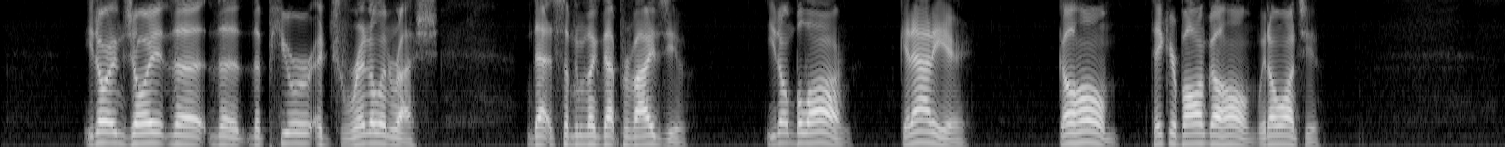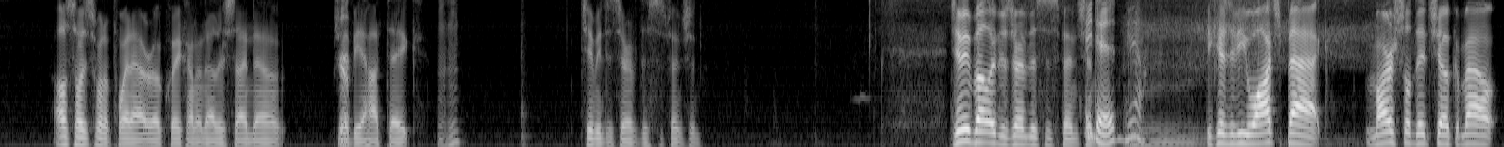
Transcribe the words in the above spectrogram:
You don't enjoy the the the pure adrenaline rush that something like that provides you. You don't belong. Get out of here. Go home. Take your ball and go home. We don't want you. Also, I just want to point out real quick on another side note, Sure. maybe a hot take. Mhm. Jimmy deserved the suspension. Jimmy Butler deserved the suspension. He did, yeah. Because if you watch back, Marshall did choke him out,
